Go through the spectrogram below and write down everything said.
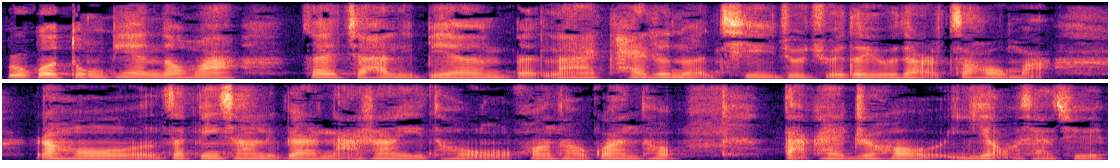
如果冬天的话，在家里边本来开着暖气就觉得有点燥嘛，然后在冰箱里边拿上一桶黄桃罐头，打开之后一咬下去，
